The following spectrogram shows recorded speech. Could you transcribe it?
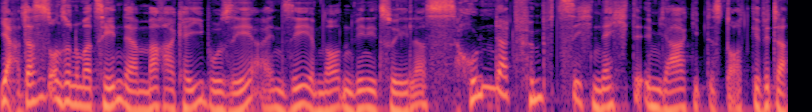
Ja, das ist unsere Nummer 10, der Maracaibo-See, ein See im Norden Venezuelas. 150 Nächte im Jahr gibt es dort Gewitter.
